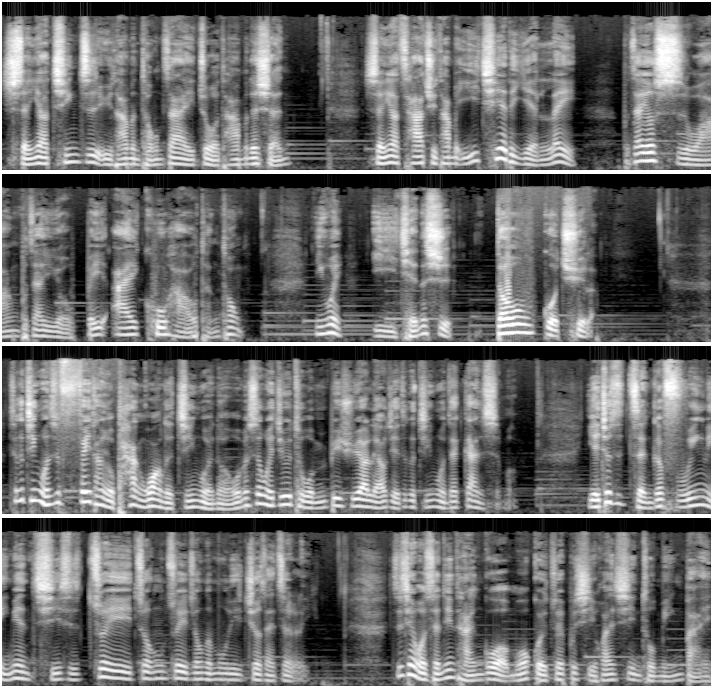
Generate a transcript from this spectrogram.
神要亲自与他们同在，做他们的神。神要擦去他们一切的眼泪，不再有死亡，不再有悲哀、哭嚎、疼痛，因为以前的事都过去了。这个经文是非常有盼望的经文哦。我们身为基督徒，我们必须要了解这个经文在干什么，也就是整个福音里面，其实最终最终的目的就在这里。之前我曾经谈过，魔鬼最不喜欢信徒明白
